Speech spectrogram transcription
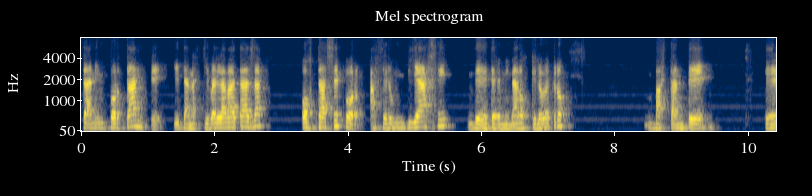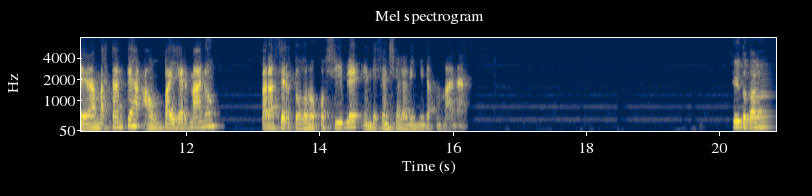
tan importante y tan activa en la batalla optase por hacer un viaje de determinados kilómetros bastante, que eran bastantes a un país hermano para hacer todo lo posible en defensa de la dignidad humana. Sí, totalmente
